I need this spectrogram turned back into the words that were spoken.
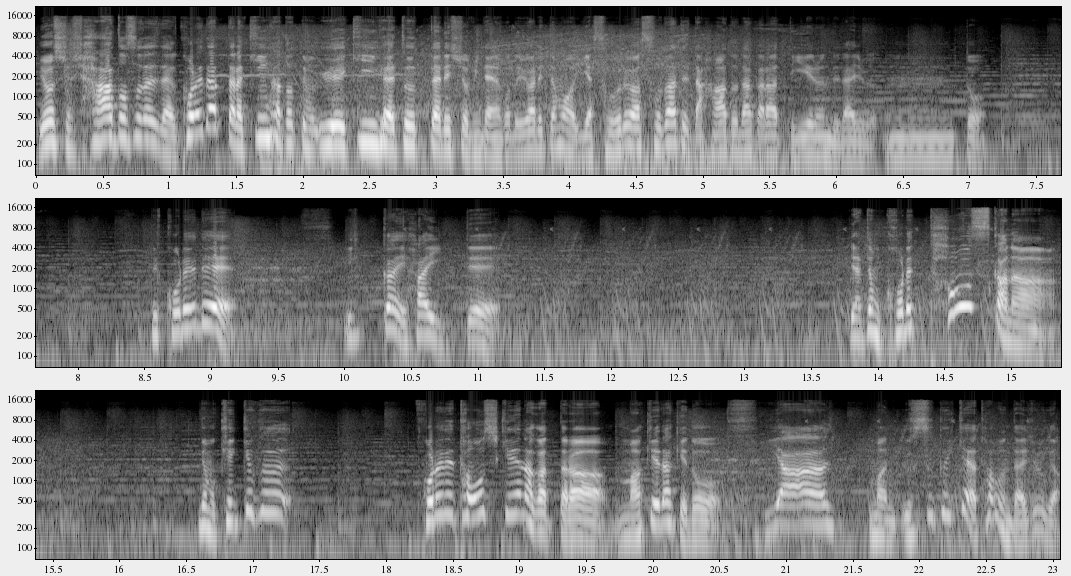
よしよし、ハート育てた。これだったら金歯取っても、上金歯取ったでしょみたいなこと言われても、いや、それは育てたハートだからって言えるんで大丈夫。うーんと。で、これで、一回入って、いや、でもこれ倒すかなでも結局、これで倒しきれなかったら負けだけど、いや、まあ、薄くいけば多分大丈夫だ。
